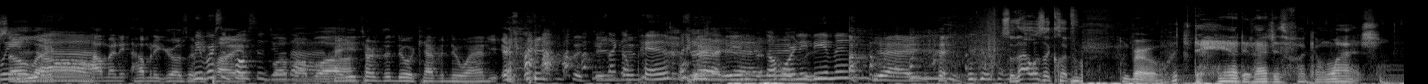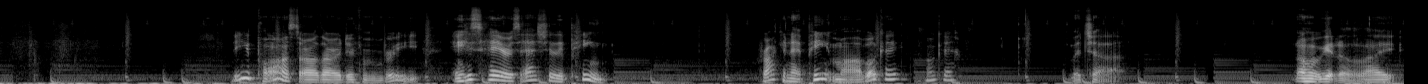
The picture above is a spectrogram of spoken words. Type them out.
or we- so. Like how many how many girls have We you were piped? supposed to do blah, that. Blah, blah. hey, he turns into a Kevin Nguyen. He's just a He's like a pimp. Yeah, he's a, yeah, he's a horny demon. Yeah. he- So that was a clip from Bro, what the hell did I just fucking watch? These porn stars are a different breed. And his hair is actually pink. Rocking that pink mob. Okay, okay. But y'all, don't forget to like,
